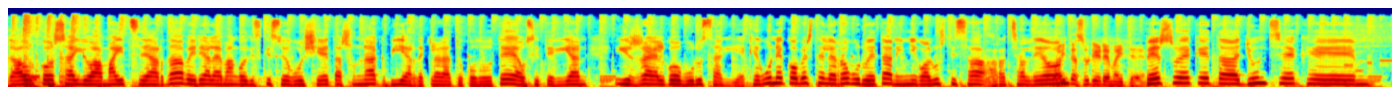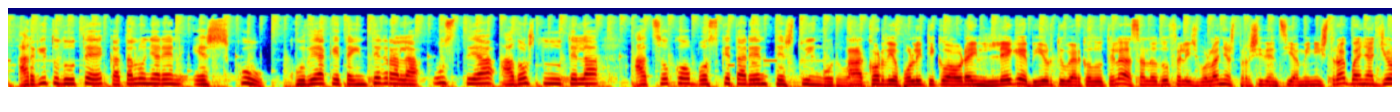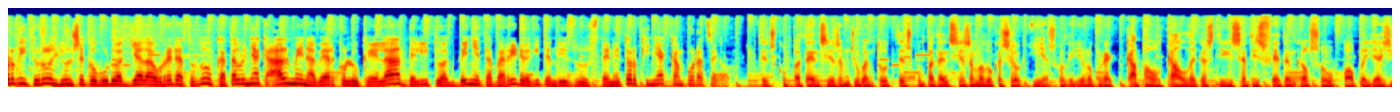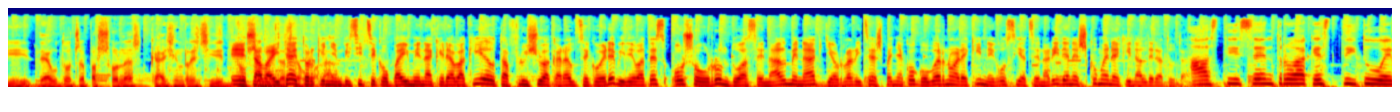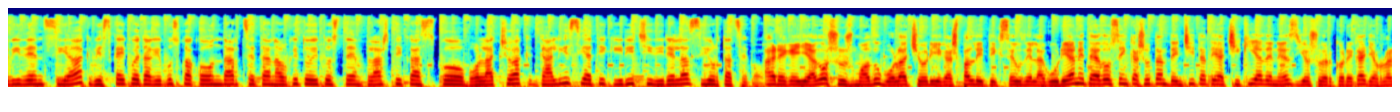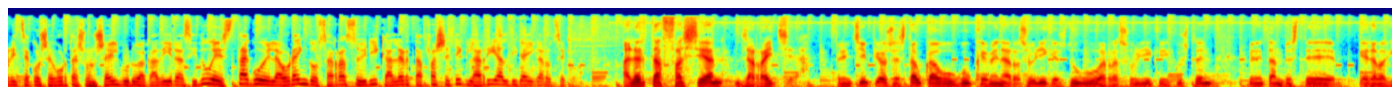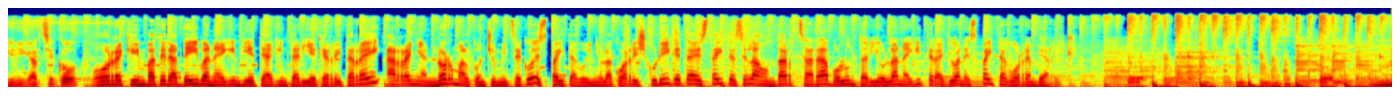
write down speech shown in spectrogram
Gaurko saioa amaitzear da, berehala emango dizkizuegu xehetasunak bihar deklaratuko dute auzitegian Israelgo buruzagiek. Eguneko beste lerroburuetan inigo alustiza arratsaldeon. Baita zuri ere maite. Pesoek eta Juntzek eh, argitu dute Kataluniaren esku kudeak eta integrala ustea adostu dutela atzoko bozketaren testu inguru. Akordio politikoa orain lege bihurtu beharko dutela azaldu du Felix Bolaños presidentzia ministroak, baina Jordi Turul Junseko buruak jada aurreratu du Kataluniak almena beharko lukeela delituak behin eta berriro egiten dituzten etorkinak kanporatzeko. Tens competències amb joventut, tens competències amb educació i, escolta, jo no conec cap alcalde que estigui satisfet amb que el seu poble hi hagi 10-12 persones que hagin reincidit 200 Eta baita etorkinen bizitzeko baimenak erabaki eta fluxuak arautzeko ere bide batez oso urrun doazen almenak jaurlar Jaurlaritza Espainiako gobernuarekin negoziatzen ari den eskumenekin alderatuta. Azti zentroak ez ditu evidentziak, Bizkaiko eta Gipuzkoako ondartzetan aurkitu dituzten plastikazko bolatxoak Galiziatik iritsi direla ziurtatzeko. Are gehiago, susmoa du bolatxo horiek aspalditik zeudela gurean eta edozein kasutan dentsitatea txikia denez, Josu Erkoreka Jaurlaritzako segurtasun sailburuak adierazi du ez dagoela oraingo zarrazoirik alerta fasetik larrialdira igarotzeko. Alerta fasean jarraitzea. Printzipioz ez daukagu guk hemen arrazoirik ez dugu arrazoirik ikusten benetan beste erabakirik hartzeko. Horrekin batera deibana egin diete agintariek herritarrei, arraina normal kontsumitzeko espaitago inolako arriskurik eta ez daitezela ondartzara voluntario lana egitera joan espaitago horren beharrik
